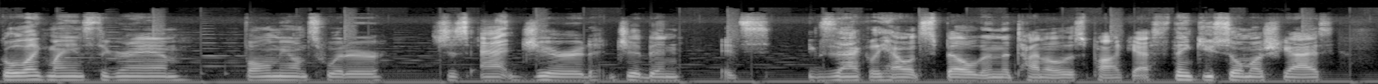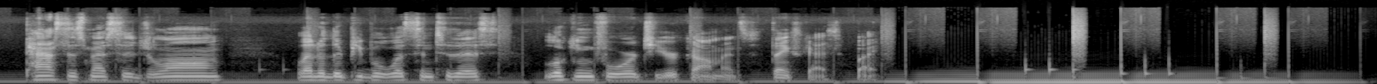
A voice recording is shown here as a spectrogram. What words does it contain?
Go like my Instagram, follow me on Twitter. It's just at Jared Gibbon. It's exactly how it's spelled in the title of this podcast. Thank you so much, guys. Pass this message along. Let other people listen to this. Looking forward to your comments. Thanks, guys. Bye.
